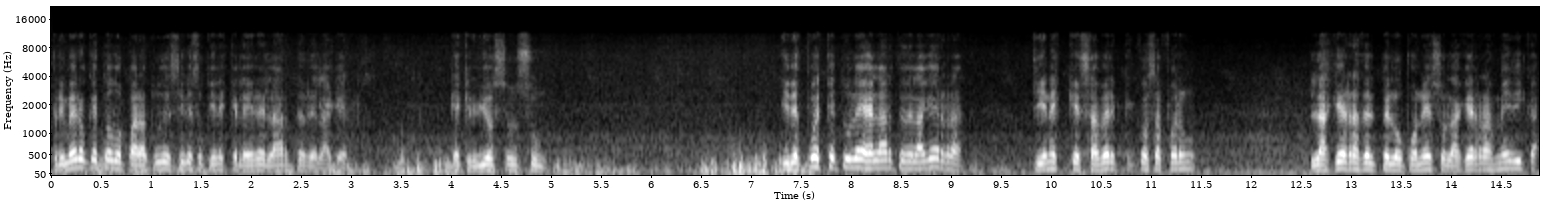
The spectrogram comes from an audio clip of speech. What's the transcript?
Primero que todo, para tú decir eso tienes que leer el arte de la guerra, que escribió Sun Tzu. Y después que tú lees el arte de la guerra, tienes que saber qué cosas fueron las guerras del Peloponeso, las guerras médicas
